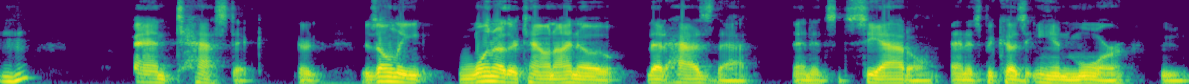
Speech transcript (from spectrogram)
Mhm. Fantastic. There, there's only one other town I know that has that, and it's Seattle, and it's because Ian Moore, who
